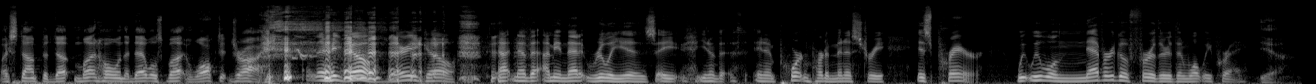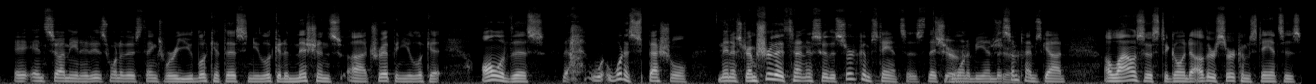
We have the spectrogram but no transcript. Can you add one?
I stomped a mud hole in the devil's butt and walked it dry. there you go. There you go. Now, now that, I mean, that really is a you know the, an important part of ministry is prayer. We we will never go further than what we pray. Yeah. And, so, I mean, it is one of those things where you look at this and you look at a missions uh, trip and you look at all of this. What a special ministry. I'm sure that's not necessarily the circumstances that sure, you want to be in, but sure. sometimes God allows us to go into other circumstances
